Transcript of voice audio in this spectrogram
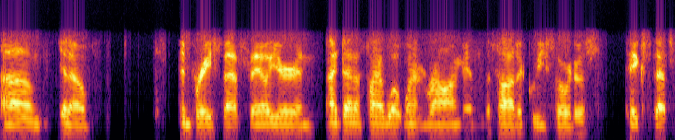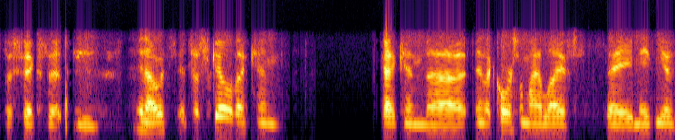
um, you know, embrace that failure and identify what went wrong and methodically sort of take steps to fix it. And you know, it's it's a skill that can that can uh, in the course of my life say maybe a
